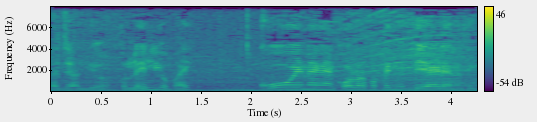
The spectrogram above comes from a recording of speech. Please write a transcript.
રજા લ્યો. તો લઈ લ્યો ભાઈ. કોઈને કોલર પકડીને બે નથી.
